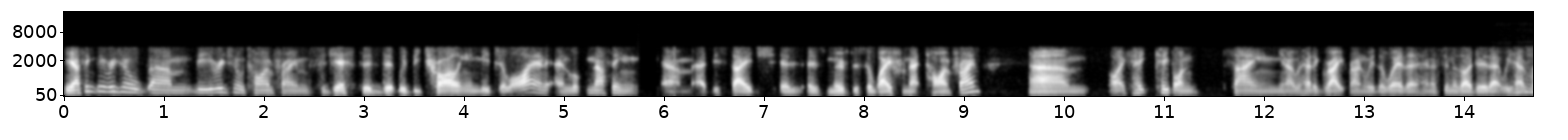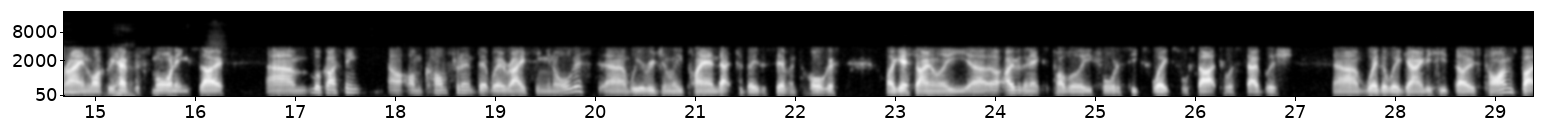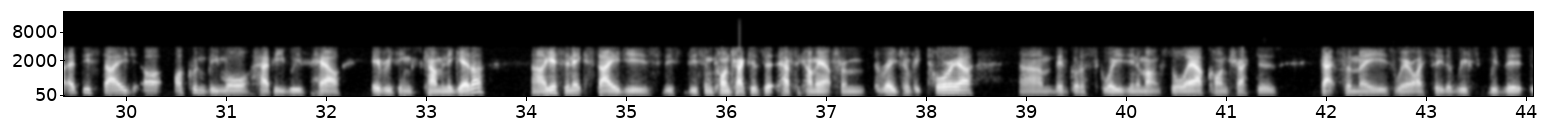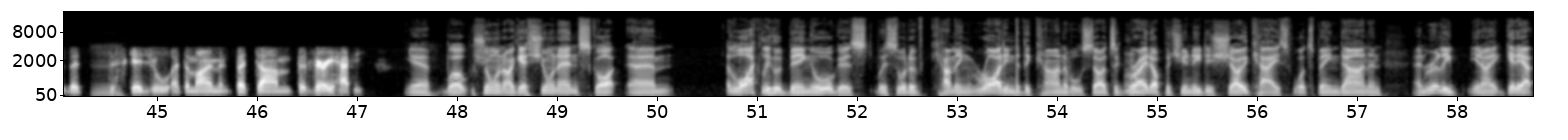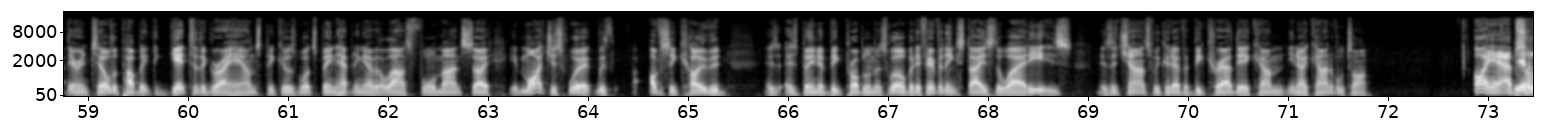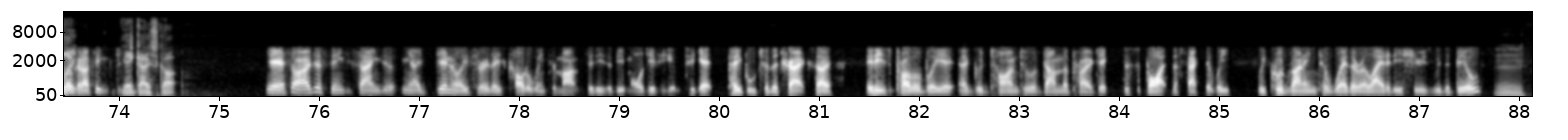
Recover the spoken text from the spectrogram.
Yeah, I think the original um, the original time frame suggested that we'd be trialling in mid July, and, and look, nothing um, at this stage has, has moved us away from that time frame. Um, I keep- keep on saying, you know, we had a great run with the weather, and as soon as I do that, we have rain, like we have this morning. So, um, look, I think I'm confident that we're racing in August. Uh, we originally planned that to be the 7th of August. I guess only uh, over the next probably four to six weeks, we'll start to establish um, whether we're going to hit those times. But at this stage, I, I couldn't be more happy with how everything's coming together. Uh, I guess the next stage is there's, there's some contractors that have to come out from the regional Victoria. Um, they've got to squeeze in amongst all our contractors. That for me is where I see the risk with the the, the Mm. schedule at the moment. But um, but very happy. Yeah. Well, Shaun, I guess Shaun and Scott, um, likelihood being August, we're sort of coming right into the carnival. So it's a great opportunity to showcase what's been done and, and really, you know, get out there and tell the public to get to the greyhounds because what's been happening over the last four months. So it might just work with obviously COVID has, has been a big problem as well. But if everything stays the way it is, there's a chance we could have a big crowd there come, you know, carnival time. Oh yeah, Yeah, absolutely. look, I think Yeah, go Scott. Yeah, so I just think saying, you know, generally through these colder winter months, it is a bit more difficult to get people to the track. So it is probably a, a good time to have done the project, despite the fact that we, we could run into weather-related issues with the build. Mm.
